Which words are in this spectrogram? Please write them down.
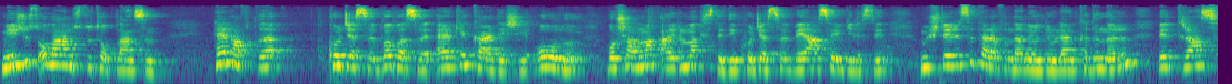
Meclis olağanüstü toplansın. Her hafta kocası, babası, erkek kardeşi, oğlu, boşanmak, ayrılmak istediği kocası veya sevgilisi, müşterisi tarafından öldürülen kadınların ve trans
